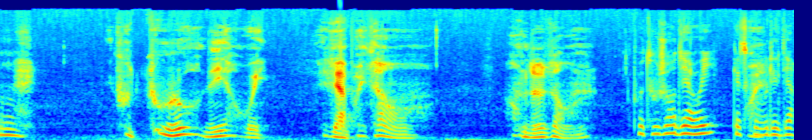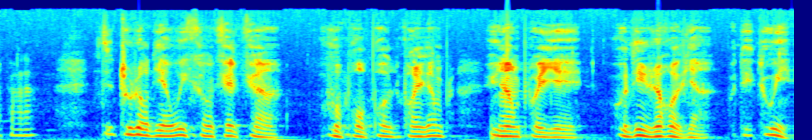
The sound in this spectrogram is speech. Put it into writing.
Mm. Il faut toujours dire oui. J'ai appris ça en, en deux ans. Il hein. faut toujours dire oui Qu'est-ce que vous voulez dire par là? Toujours dire oui quand quelqu'un vous propose, par exemple, une employée vous dit je reviens. Vous dites oui,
